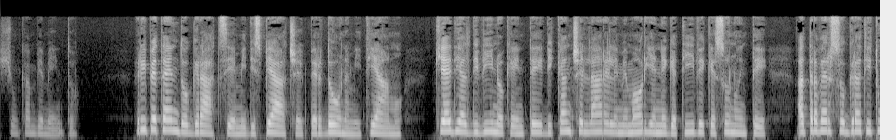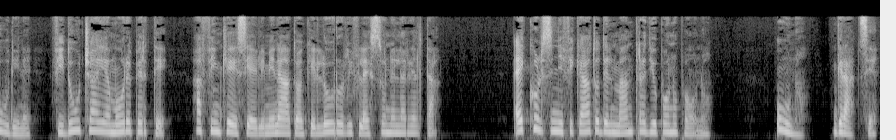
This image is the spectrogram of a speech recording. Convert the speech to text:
impedisci un cambiamento. Ripetendo grazie, mi dispiace, perdonami, ti amo, chiedi al divino che è in te di cancellare le memorie negative che sono in te attraverso gratitudine, fiducia e amore per te, affinché sia eliminato anche il loro riflesso nella realtà. Ecco il significato del mantra di Oponopono. 1. Grazie.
